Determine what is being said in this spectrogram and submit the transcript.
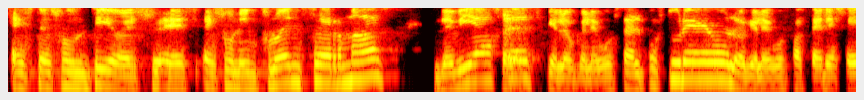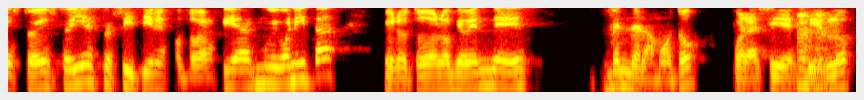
este es un tío, es, es, un influencer más de viajes, que lo que le gusta el postureo, lo que le gusta hacer es esto, esto y esto, sí tiene fotografías muy bonitas, pero todo lo que vende es, vende la moto, por así decirlo.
